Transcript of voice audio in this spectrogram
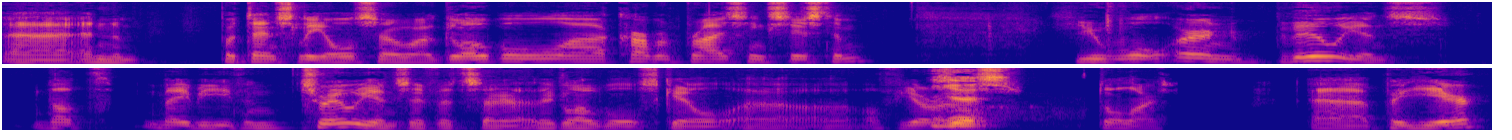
uh, and potentially also a global uh, carbon pricing system, you will earn billions, not maybe even trillions if it's a, a global scale uh, of euros, yes. dollars uh, per year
